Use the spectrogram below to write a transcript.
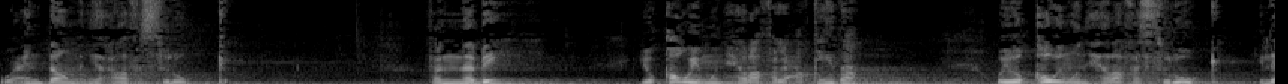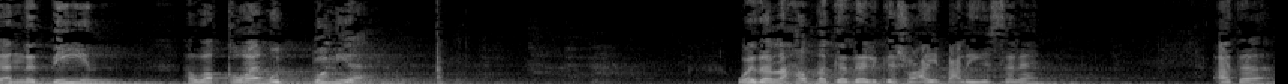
وعندهم انحراف السلوك. فالنبي يقوم انحراف العقيدة ويقوم انحراف السلوك. لأن الدين هو قوام الدنيا. وإذا لاحظنا كذلك شعيب عليه السلام أتى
